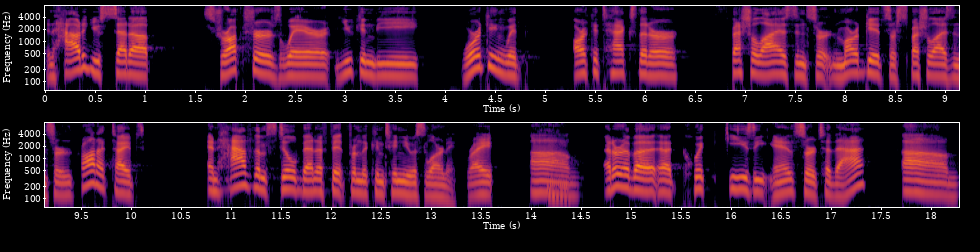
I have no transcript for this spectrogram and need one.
And how do you set up structures where you can be working with architects that are specialized in certain markets or specialized in certain product types and have them still benefit from the continuous learning, right? Mm-hmm. Um, mm-hmm. I don't have a, a, quick, easy answer to that. Um,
